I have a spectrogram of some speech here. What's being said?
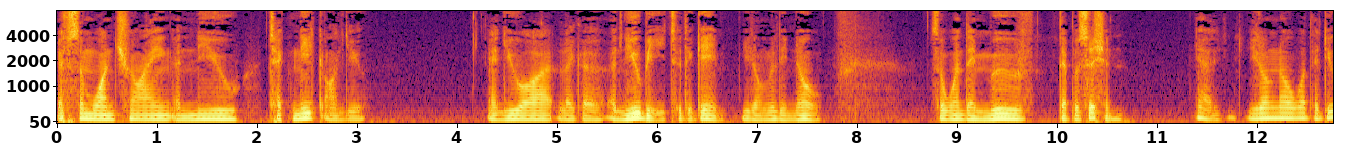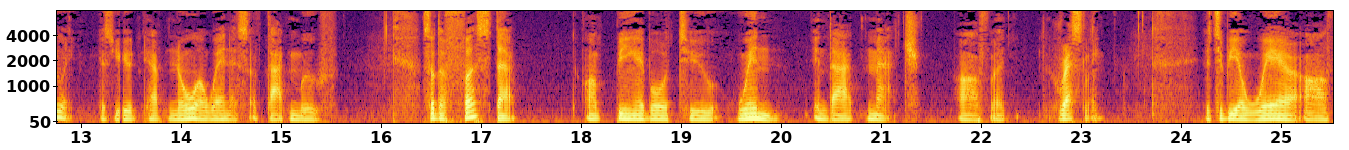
if someone trying a new technique on you and you are like a, a newbie to the game, you don't really know. So when they move their position, yeah, you don't know what they're doing because you have no awareness of that move. So the first step of being able to win in that match of uh, wrestling is to be aware of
